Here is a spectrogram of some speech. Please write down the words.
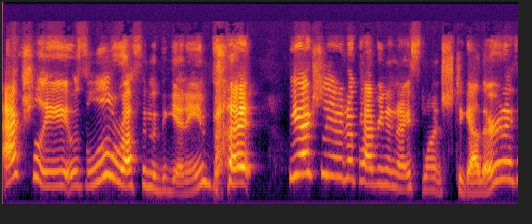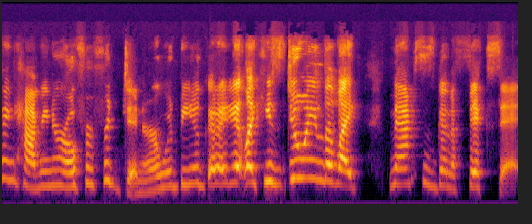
actually, it was a little rough in the beginning, but we actually ended up having a nice lunch together, and I think having her over for dinner would be a good idea." Like he's doing the like Max is to fix it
